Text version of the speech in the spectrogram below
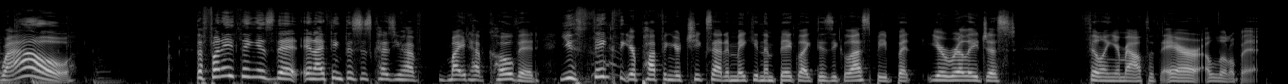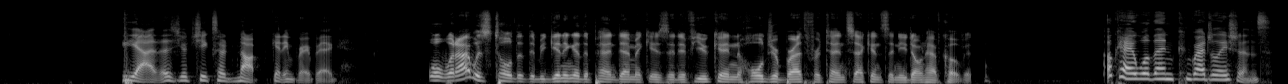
Wow. The funny thing is that, and I think this is because you have might have COVID. You think that you're puffing your cheeks out and making them big like Dizzy Gillespie, but you're really just filling your mouth with air a little bit. Yeah, uh, your cheeks are not getting very big. Well, what I was told at the beginning of the pandemic is that if you can hold your breath for 10 seconds, then you don't have COVID. Okay, well then, congratulations.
